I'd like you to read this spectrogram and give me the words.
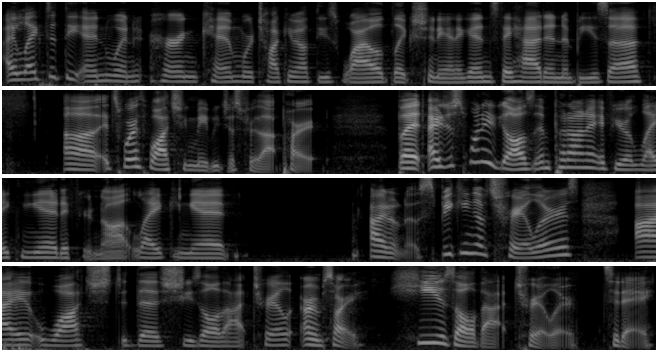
I liked at the end when her and Kim were talking about these wild like shenanigans they had in Ibiza. Uh, it's worth watching maybe just for that part. But I just wanted y'all's input on it if you're liking it, if you're not liking it. I don't know. Speaking of trailers, I watched the She's All That trailer. Or I'm sorry, He's All That trailer today.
